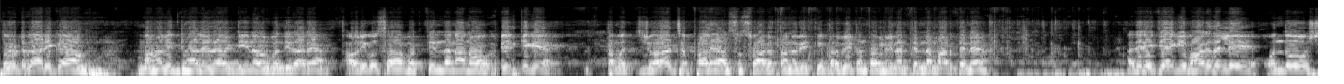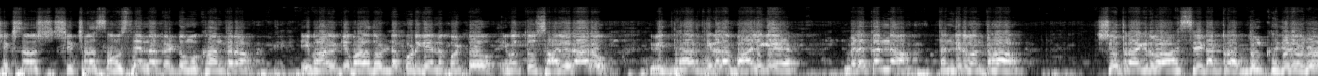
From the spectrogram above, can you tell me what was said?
ತೋಟಗಾರಿಕಾ ಮಹಾವಿದ್ಯಾಲಯದ ಡೀನ್ ಅವರು ಬಂದಿದ್ದಾರೆ. ಅವರಿಗೂ ಸಹ ಭಕ್ತಿಯಿಂದ ನಾನು ವೇದಿಕೆಗೆ ತಮ್ಮ ಜೋರ ಚಪ್ಪಾಳೆಯ ಸುಸ್ವಾಗತವನ್ನು ರೀತಿ ಬರಬೇಕಂತ ವಿನಂತಿಯನ್ನ ಮಾಡ್ತೇನೆ. ಅದೇ ರೀತಿಯಾಗಿ ಈ ಭಾಗದಲ್ಲಿ ಒಂದು ಶಿಕ್ಷಣ ಶಿಕ್ಷಣ ಸಂಸ್ಥೆಯನ್ನು ಕಟ್ಟುವ ಮುಖಾಂತರ ಈ ಭಾಗಕ್ಕೆ ಬಹಳ ದೊಡ್ಡ ಕೊಡುಗೆಯನ್ನು ಕೊಟ್ಟು ಇವತ್ತು ಸಾವಿರಾರು ವಿದ್ಯಾರ್ಥಿಗಳ ಬಾಳಿಗೆ ಬೆಳಕನ್ನ ತಂದಿರುವಂತಹ ಶ್ರೋತರಾಗಿರುವ ಶ್ರೀ ಡಾಕ್ಟರ್ ಅಬ್ದುಲ್ ಖದೀರ್ ಅವರು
